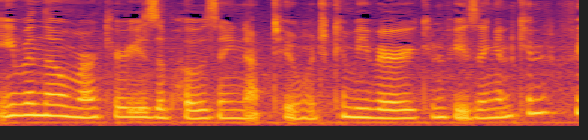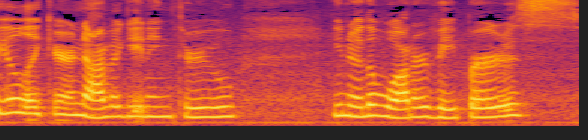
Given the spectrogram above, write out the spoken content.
even though Mercury is opposing Neptune, which can be very confusing and can feel like you're navigating through you know, the water vapors.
